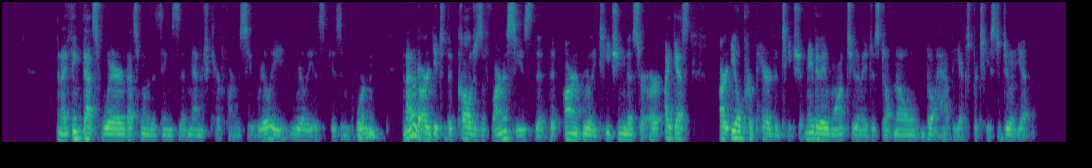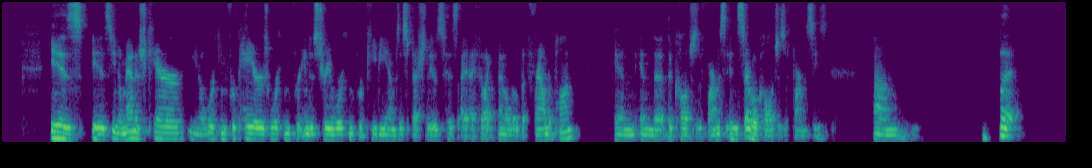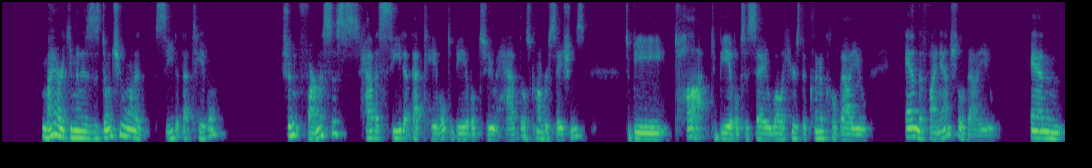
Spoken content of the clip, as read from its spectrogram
And I think that's where that's one of the things that managed care pharmacy really, really is, is important. And I would argue to the colleges of pharmacies that, that aren't really teaching this, or, or I guess are ill prepared to teach it. Maybe they want to and they just don't know, don't have the expertise to do it yet. Is is you know managed care, you know working for payers, working for industry, working for PBMs, especially is has I, I feel like been a little bit frowned upon, in in the the colleges of pharmacy in several colleges of pharmacies. Um, but my argument is, is don't you want a seat at that table? shouldn't pharmacists have a seat at that table to be able to have those conversations to be taught to be able to say well here's the clinical value and the financial value and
